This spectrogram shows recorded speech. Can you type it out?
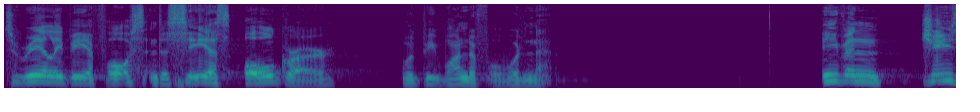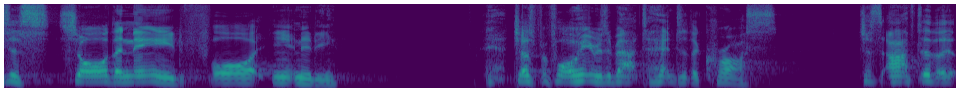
To really be a force and to see us all grow would be wonderful, wouldn't it? Even Jesus saw the need for unity. Just before he was about to head to the cross, just after the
